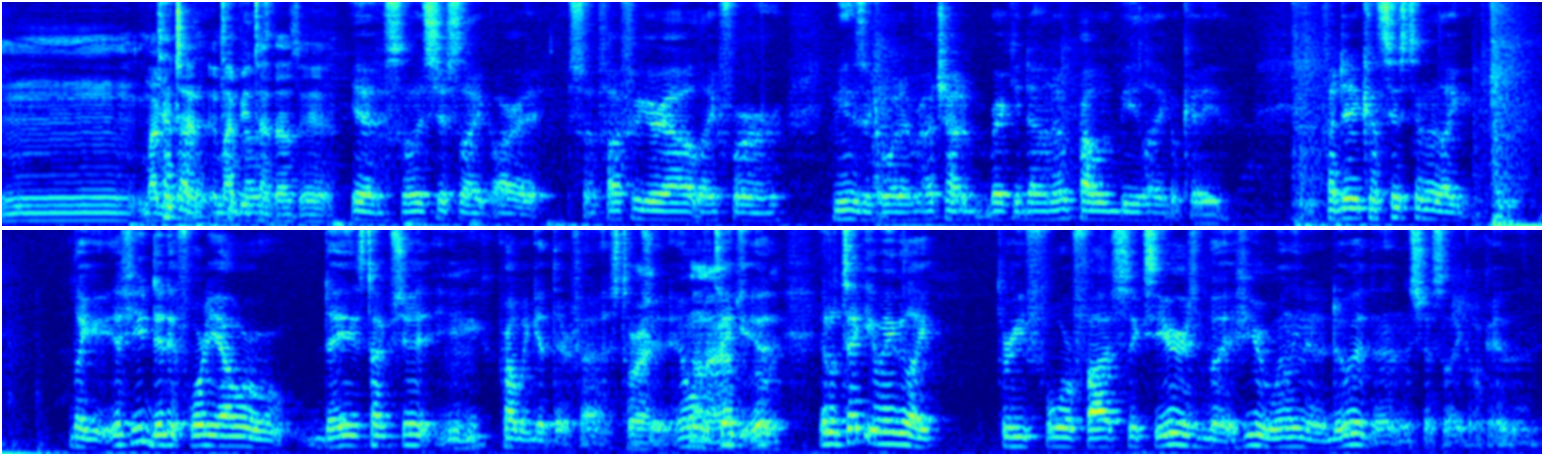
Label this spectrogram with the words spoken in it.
Mm, might be 10, 10,000, it might be 10,000. 10,000, yeah. Yeah. So it's just like, all right. So if I figure out like for music or whatever, I try to break it down. It'll probably be like, okay, if I did it consistently, like, like if you did it forty hour days type shit, you, you Mhm. could probably get there fast. Type Right. shit. It No, take you. It, it'll take you maybe like three, four, five, six years. But if you're willing to do it, then it's just like okay, then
